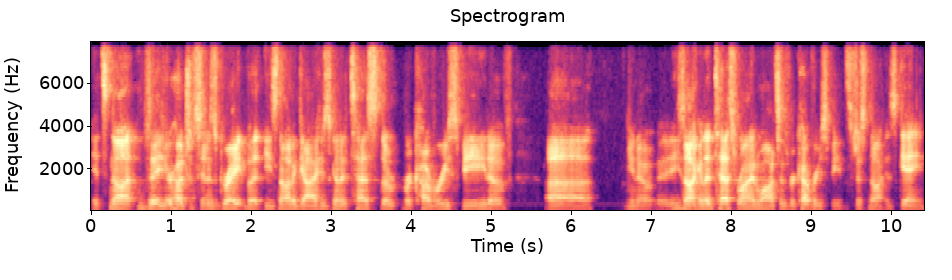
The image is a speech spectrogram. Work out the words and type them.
it's not Xavier Hutchinson is great, but he's not a guy who's going to test the recovery speed of, uh, you know, he's not going to test Ryan Watts' recovery speed. It's just not his game.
